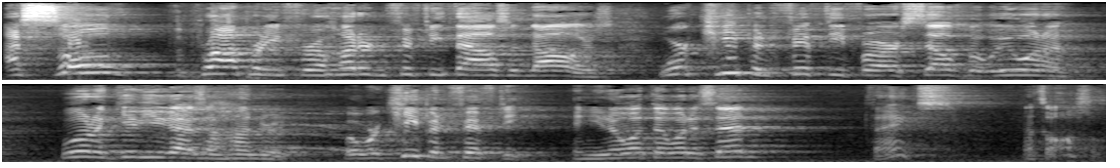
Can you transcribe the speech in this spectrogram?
I sold the property for $150,000. We're keeping 50 for ourselves, but we want to we want to give you guys 100, but we're keeping 50. And you know what they would have said? Thanks. That's awesome.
